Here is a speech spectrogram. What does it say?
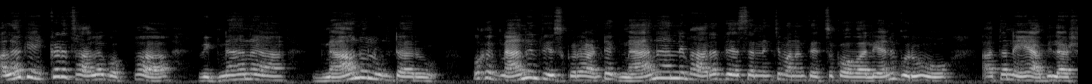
అలాగే ఇక్కడ చాలా గొప్ప విజ్ఞాన జ్ఞానులు ఉంటారు. ఒక జ్ఞానం తీసుకురా అంటే జ్ఞానాన్ని భారతదేశం నుంచి మనం తెచ్చుకోవాలి అని గురువు అతని అభిలాష.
